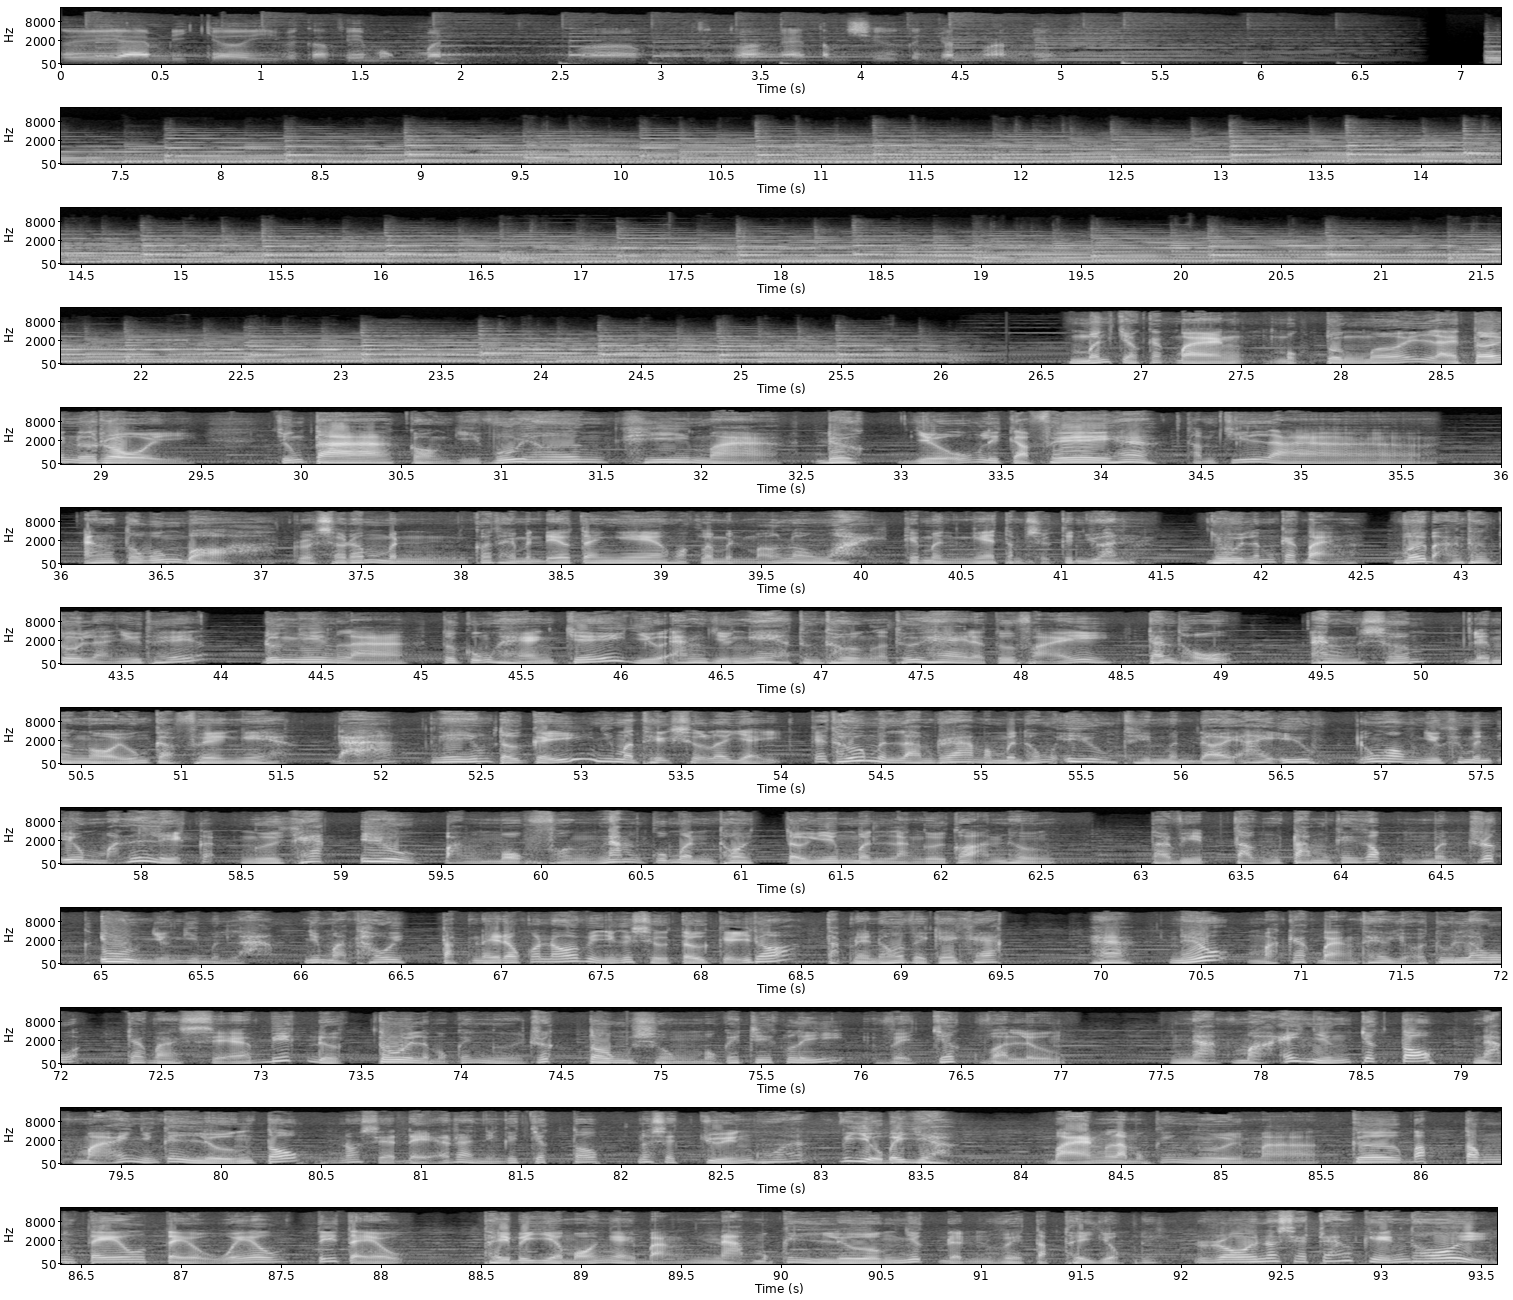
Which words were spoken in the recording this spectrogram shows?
Thì em đi chơi về cà phê một mình và cũng thỉnh thoảng nghe tâm sự kinh doanh của anh nữa. Mến chào các bạn, một tuần mới lại tới nữa rồi. Chúng ta còn gì vui hơn khi mà được vừa uống ly cà phê ha, thậm chí là ăn tô bún bò rồi sau đó mình có thể mình đeo tai nghe hoặc là mình mở loa ngoài cái mình nghe tâm sự kinh doanh. Vui lắm các bạn. Với bản thân tôi là như thế. Đương nhiên là tôi cũng hạn chế vừa ăn vừa nghe. Thường thường là thứ hai là tôi phải tranh thủ ăn sớm để mà ngồi uống cà phê nghe đã, nghe giống tự kỷ, nhưng mà thiệt sự là vậy. Cái thứ mình làm ra mà mình không yêu thì mình đợi ai yêu, đúng không? Nhiều khi mình yêu mãnh liệt á, người khác yêu bằng một phần năm của mình thôi. Tự nhiên mình là người có ảnh hưởng. Tại vì tận tâm cái gốc mình rất yêu những gì mình làm. Nhưng mà thôi, tập này đâu có nói về những cái sự tự kỷ đó. Tập này nói về cái khác. Ha, nếu mà các bạn theo dõi tôi lâu các bạn sẽ biết được tôi là một cái người rất tôn sùng một cái triết lý về chất và lượng nạp mãi những chất tốt, nạp mãi những cái lượng tốt, nó sẽ đẻ ra những cái chất tốt, nó sẽ chuyển hóa. Ví dụ bây giờ, bạn là một cái người mà cơ bắp tông teo, tèo queo, tí tẹo, thì bây giờ mỗi ngày bạn nạp một cái lượng nhất định về tập thể dục đi. Rồi nó sẽ tráng kiện thôi.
